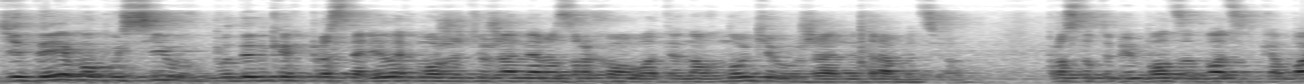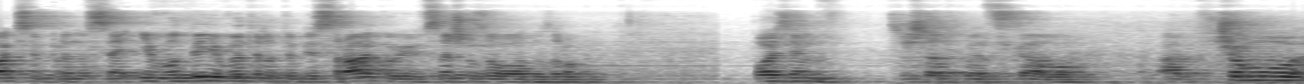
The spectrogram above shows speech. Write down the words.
діди, бабусі в будинках престарілих можуть вже не розраховувати на внуків, вже не треба цього. Просто тобі бот за 20к баксів принесе і води, і витре тобі сраку, і все, що завгодно зробить. Потім, це ще таке цікаво. А в чому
